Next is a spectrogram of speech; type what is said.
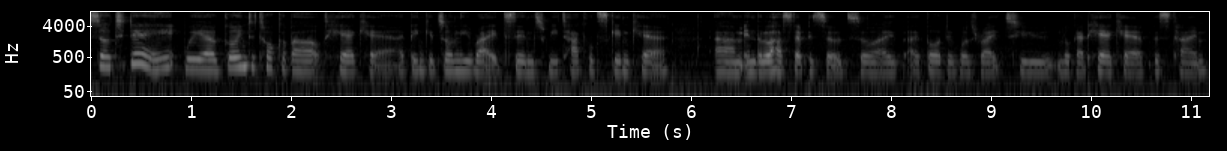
So, today we are going to talk about hair care. I think it's only right since we tackled skincare um, in the last episode, so I, I thought it was right to look at hair care this time,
